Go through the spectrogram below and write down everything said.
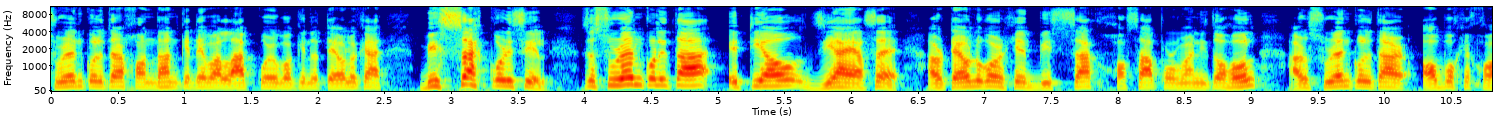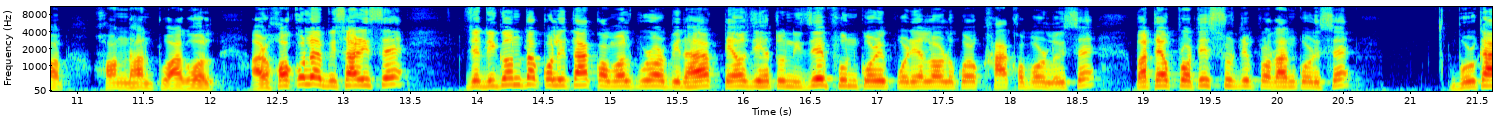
চুৰেণ কলিতাৰ সন্ধান কেতিয়াবা লাভ কৰিব কিন্তু তেওঁলোকে বিশ্বাস কৰিছিল যে চুৰেণ কলিতা এতিয়াও জীয়াই আছে আৰু তেওঁলোকৰ সেই বিশ্বাস সঁচা প্ৰমাণিত হ'ল আৰু চুৰেণ কলিতাৰ অৱশেষত সন্ধান পোৱা গ'ল। আৰু সকলোৱে বিচাৰিছে যে দিগন্ত কলিতা কমলপুৰৰ বিধায়ক তেওঁ যিহেতু নিজেই ফোন কৰি পৰিয়ালৰ লোকৰ খা খবৰ লৈছে বা তেওঁ প্ৰতিশ্ৰুতি প্ৰদান কৰিছে বুৰ্কা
